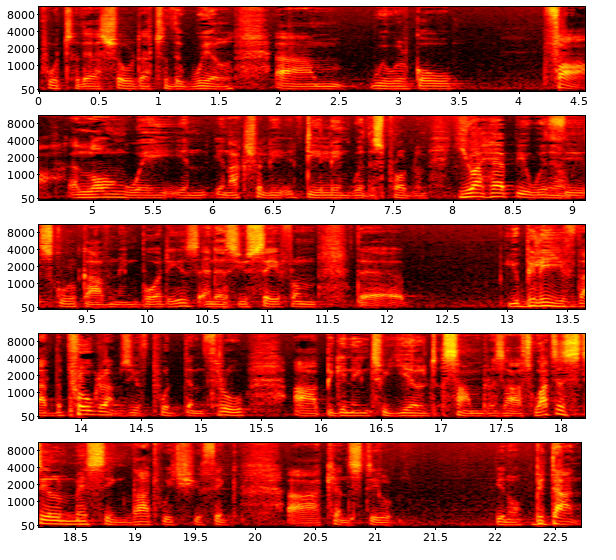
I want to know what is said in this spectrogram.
put their shoulder to the wheel, um, we will go far, a long way in, in actually dealing with this problem. You are happy with yeah. the school governing bodies, and as you say, from the you believe that the programs you've put them through are beginning to yield some results. What is still missing, that which you think uh, can still you know, be done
